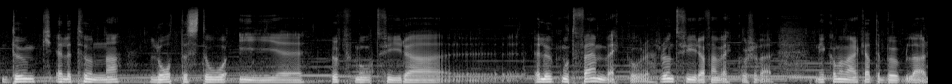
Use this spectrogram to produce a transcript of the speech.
dunk eller tunna, låt det stå i eh, upp mot fyra, eh, eller upp mot fem veckor, runt fyra, fem veckor sådär. Ni kommer märka att det bubblar.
